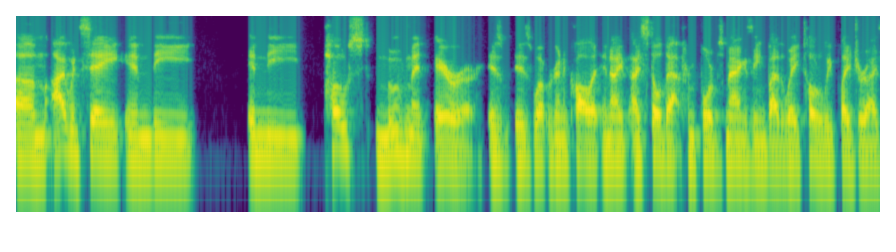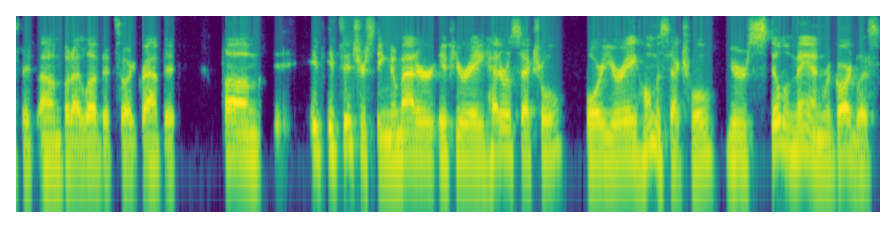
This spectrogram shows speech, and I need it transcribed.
um, I would say in the in the post movement error is is what we're going to call it and I, I stole that from forbes magazine by the way totally plagiarized it um, but i loved it so i grabbed it. Um, it it's interesting no matter if you're a heterosexual or you're a homosexual you're still a man regardless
